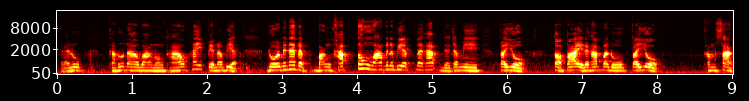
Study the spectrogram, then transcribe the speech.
เห็นไหมลูกกรุณาวางรองเท้าให้เป็นระเบียบ โดยไม่ได้แบบบังคับต้องวางเป็นระเบียบนะครับ เดี๋ยวจะมีประโยคต่อไปนะครับ มาดูประโยคคำสั่ง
